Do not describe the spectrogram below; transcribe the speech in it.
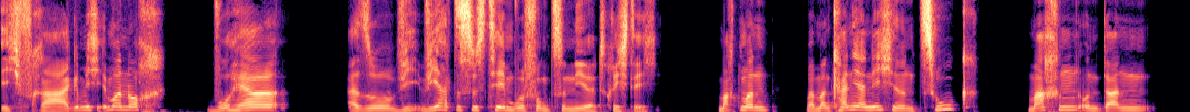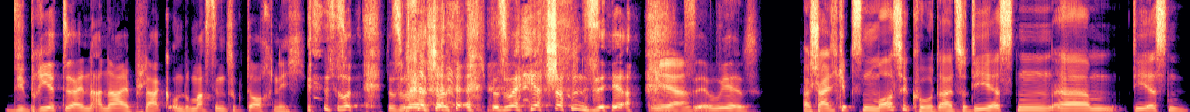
ich frage mich immer noch, woher, also wie, wie hat das System wohl funktioniert, richtig? Macht man, weil man kann ja nicht einen Zug machen und dann vibriert dein Analplug und du machst den Zug doch nicht. das wäre ja, schon, wär ja schon sehr, ja. sehr weird. Wahrscheinlich gibt es einen Morse-Code. Also die ersten, ähm, die ersten,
